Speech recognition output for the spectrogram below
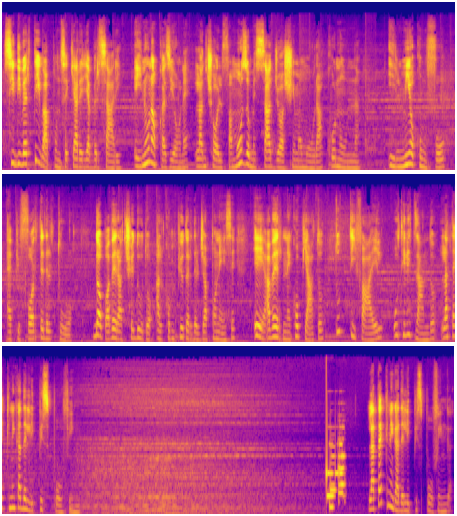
Si divertiva a punzecchiare gli avversari e in una occasione lanciò il famoso messaggio a Shimomura con un Il mio kung fu è più forte del tuo dopo aver acceduto al computer del giapponese e averne copiato tutti i file utilizzando la tecnica dell'ip spoofing. La tecnica dell'ip spoofing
